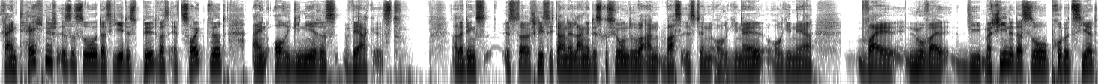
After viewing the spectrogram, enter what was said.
Rein technisch ist es so, dass jedes Bild, was erzeugt wird, ein originäres Werk ist. Allerdings ist da, schließt sich da eine lange Diskussion darüber an, was ist denn originell, originär, weil nur weil die Maschine das so produziert,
